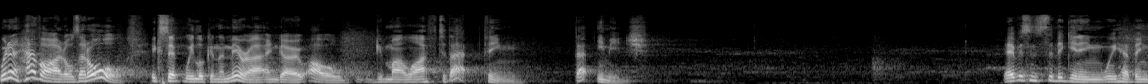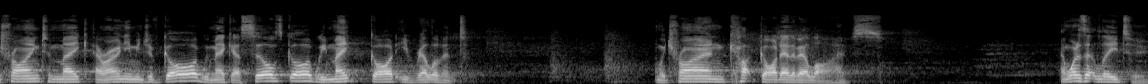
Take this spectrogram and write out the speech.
we don't have idols at all, except we look in the mirror and go, oh, I'll give my life to that thing, that image. Ever since the beginning, we have been trying to make our own image of God. We make ourselves God. We make God irrelevant. And we try and cut God out of our lives. And what does that lead to?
